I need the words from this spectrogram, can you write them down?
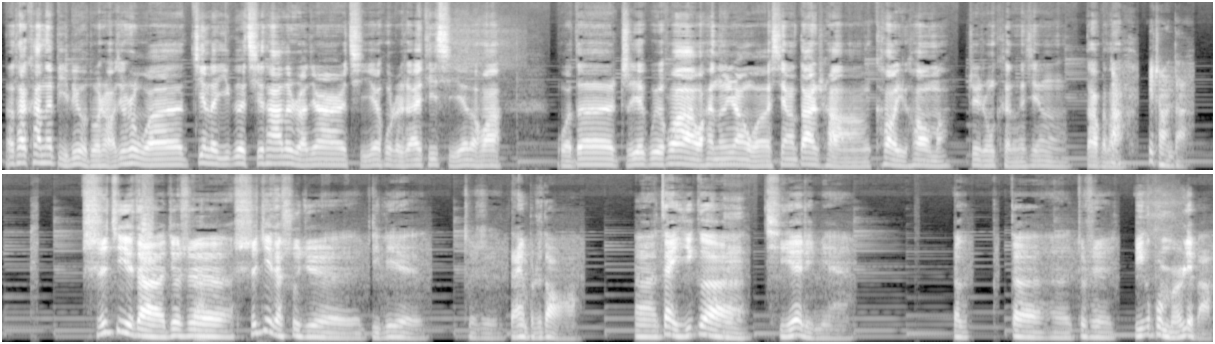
那他看他比例有多少？就是我进了一个其他的软件企业或者是 IT 企业的话，我的职业规划，我还能让我向大厂靠一靠吗？这种可能性大不大大？非常大。实际的就是实际的数据比例，就是咱也不知道啊。嗯、在一个嗯企业里面的的呃，就是一个部门里吧，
